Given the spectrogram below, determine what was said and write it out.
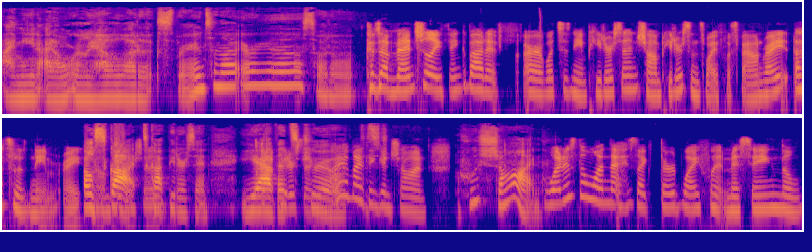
I mean, I don't really have a lot of experience in that area, so I don't. Because eventually, think about it. Or what's his name? Peterson. Sean Peterson's wife was found, right? That's his name, right? Oh, Sean Scott. Peterson? Scott Peterson. Yeah, Scott that's Peterson. true. Why am I thinking Sean? Who's Sean? What is the one that his like third wife went missing? The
